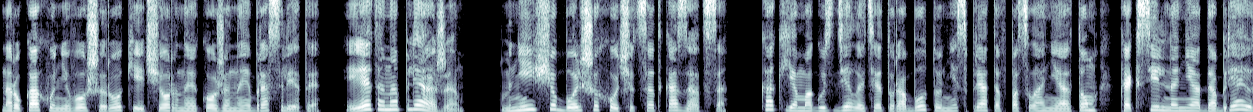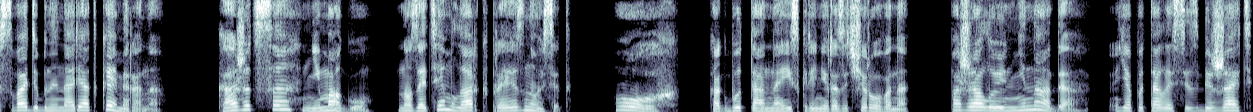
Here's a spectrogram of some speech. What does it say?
На руках у него широкие черные кожаные браслеты. И это на пляже. Мне еще больше хочется отказаться. Как я могу сделать эту работу, не спрятав послание о том, как сильно не одобряю свадебный наряд Кэмерона? Кажется, не могу. Но затем Ларк произносит. «Ох», как будто она искренне разочарована. «Пожалуй, не надо. Я пыталась избежать...»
